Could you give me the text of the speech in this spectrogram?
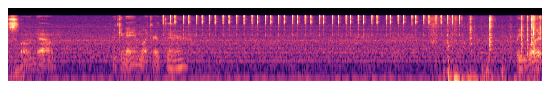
he's slowing down. We can aim like right there. Wait, what?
